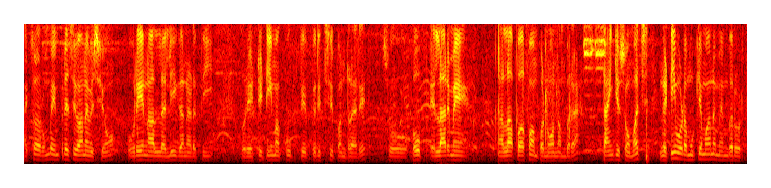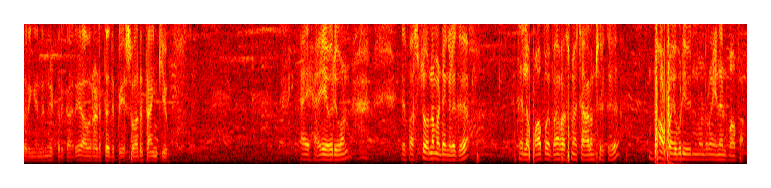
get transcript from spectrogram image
ஆக்சுவலாக ரொம்ப இம்ப்ரெசிவான விஷயம். ஒரே நாளில் லீகை நடத்தி ஒரு எட்டு டீமை கூப்பிட்டு பிரித்து பண்ணுறாரு ஸோ ஹோப் எல்லாருமே நல்லா பர்ஃபார்ம் பண்ணுவோம் நம்புகிறேன் தேங்க்யூ ஸோ மச் எங்கள் டீமோட முக்கியமான மெம்பர் ஒருத்தர் இங்கே நின்றுட்டுருக்காரு அவர் அடுத்தது பேசுவார். Thank you hi hi everyone இது ஃபஸ்ட் டோர்னமெண்ட் எங்களுக்கு. இதில் பார்ப்போம். இப்போ ஃபஸ்ட் மேட்ச் ஆரம்பிச்சிருக்கு. பார்ப்போம் எப்படி வின் பண்ணுறோம் என்னென்னு பார்ப்போம்.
